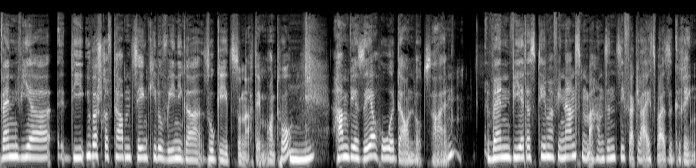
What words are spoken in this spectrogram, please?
Wenn wir die Überschrift haben, 10 Kilo weniger, so geht's, so nach dem Motto, mhm. haben wir sehr hohe Downloadzahlen. Wenn wir das Thema Finanzen machen, sind sie vergleichsweise gering.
